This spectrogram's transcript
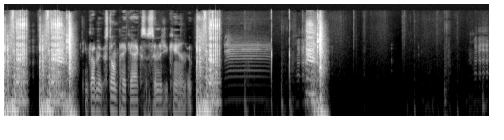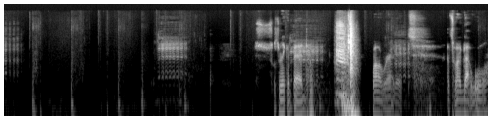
You gotta make a stone pickaxe as soon as you can. Oops. Let's make a bed while we're at it. That's why I got wool.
